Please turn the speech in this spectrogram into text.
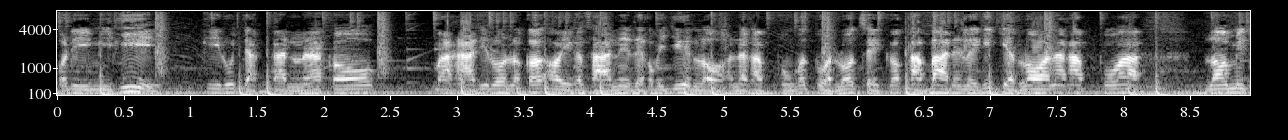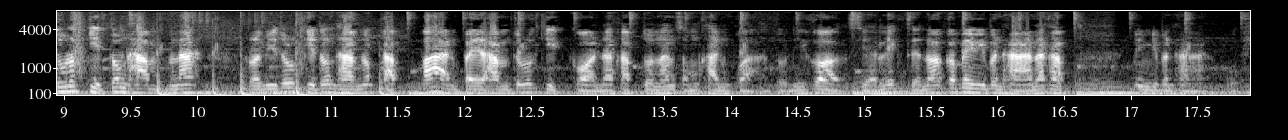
พอดีมีพี่ พี่รู้จักกันนะเขา มาหาที่รถแล้วก็เอาเอกสารเนี่ยเดี๋ยวเขาไปยื่นรอนะครับ ผมก็ตรวจรถเสร็จก็กลับบ้านได้เลยที่เกียจรอนะครับ เพราะว่าเรามีธุรกิจต้องทำนะ เรามีธุรกิจต้องทำต้องกลับบ้านไปทำธุรกิจก่อนนะครับ ตัวนั้นสำคัญกว่า ตัวนี้ก็เสียเล็กเสียน้อยก็ไม่มีปัญหานะครับ ไม่มีปัญหาโอเค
